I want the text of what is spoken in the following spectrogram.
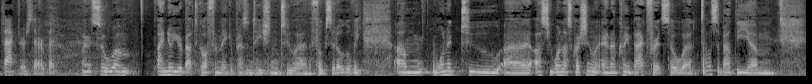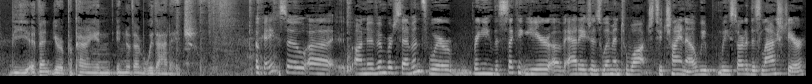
factors there, but. All right, so um, I know you're about to go off and make a presentation to uh, the folks at Ogilvy. Um, wanted to uh, ask you one last question, and I'm coming back for it. So uh, tell us about the um, the event you're preparing in, in November with AdAge. Okay, so uh, on November 7th, we're bringing the second year of AdAge's Women to Watch to China. We, we started this last year.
